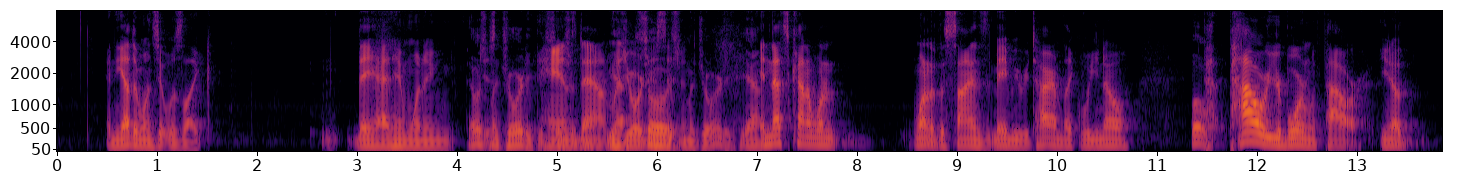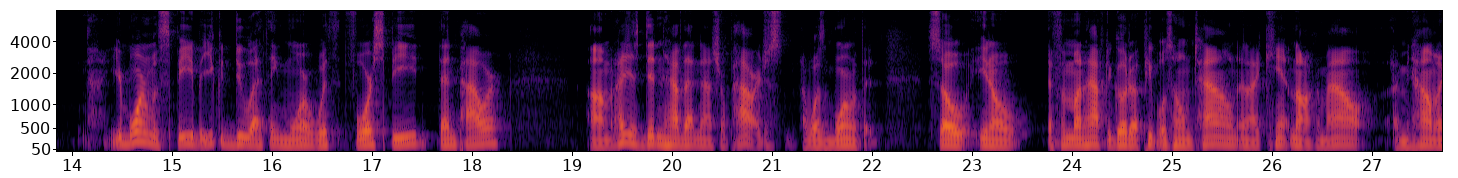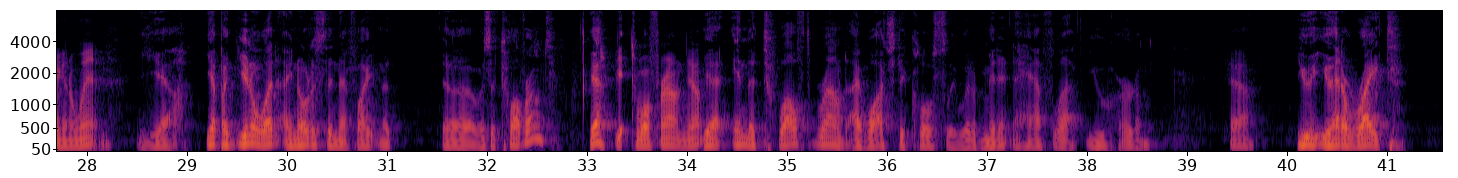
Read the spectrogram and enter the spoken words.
and the other ones it was like they had him winning. That was majority decision. hands down, Yeah, majority so it was decision. majority. Yeah. and that's kind of one one of the signs that made me retire. I'm like, well, you know, p- power. You're born with power. You know, you're born with speed, but you could do, I think, more with for speed than power. Um, and I just didn't have that natural power. I just I wasn't born with it. So you know, if I'm gonna have to go to people's hometown and I can't knock them out, I mean, how am I gonna win? Yeah. Yeah. But you know what? I noticed in that fight, in the, uh, was it 12 rounds? Yeah. Yeah, 12th round. Yeah. Yeah. In the 12th round, I watched it closely with a minute and a half left. You hurt him. Yeah. You, you had a right.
